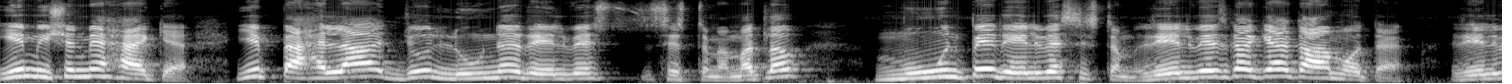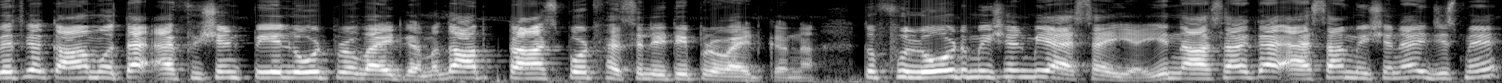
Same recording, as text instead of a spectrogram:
ये मिशन में है क्या? ये पहला जो लूनर रेलवे सिस्टम है मतलब मून पे रेलवे सिस्टम रेलवेज का क्या काम होता है? रेलवेज का काम होता है एफिशिएंट पे लोड प्रोवाइड करना मतलब आप ट्रांसपोर्ट फैसिलिटी प्रोवाइड करना। तो फ्लोट मिशन भी ऐसा ही है। ये नासा का ऐसा मिशन है जिसमें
